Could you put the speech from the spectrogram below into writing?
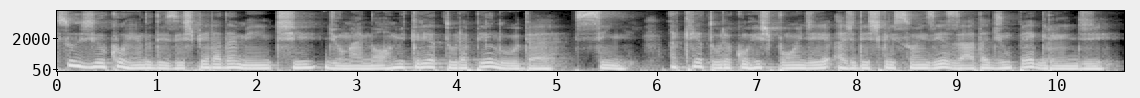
surgiu correndo desesperadamente de uma enorme criatura peluda. Sim, a criatura corresponde às descrições exatas de um pé grande.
